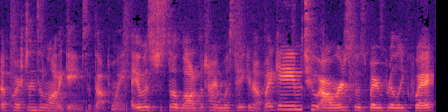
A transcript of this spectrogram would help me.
of questions and a lot of games at that point. It was just a lot of the time was taken up by games. Two hours goes by really quick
